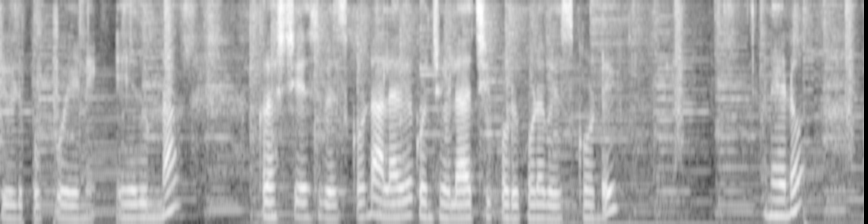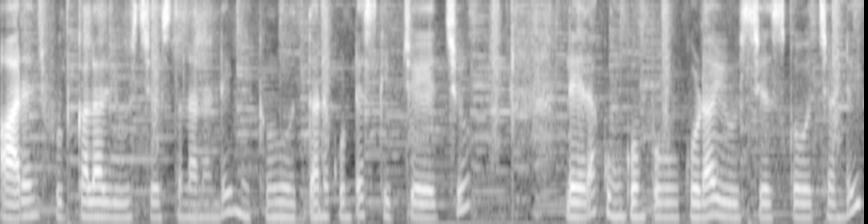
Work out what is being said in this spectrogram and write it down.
జీడిపప్పు ఏని ఏదున్నా క్రష్ చేసి వేసుకోండి. అలాగే కొంచెం ఇలాచీ పొడి కూడా వేసుకోండి. నేను ఆరెంజ్ ఫుడ్ కలర్ యూస్ చేస్తున్నానండి. మీకు వద్దనుకుంటే స్కిప్ చేయొచ్చు. లేదా కుంకుమ పువ్వు కూడా యూస్ చేసుకోవచ్చండి.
